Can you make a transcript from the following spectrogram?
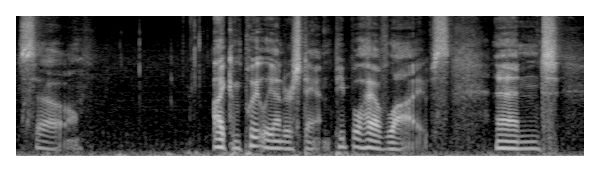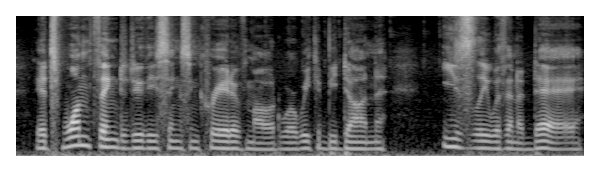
so I completely understand. People have lives and it's one thing to do these things in creative mode where we could be done easily within a day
